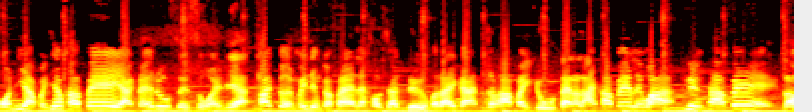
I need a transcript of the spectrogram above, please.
คนที่อยากไปเที่ยวคาเฟ่อยากได้รูปสวยๆเนี่ยถ้าเกิดไม่ดื่มกาแฟแล้วเขาจะดื่มอะไรกันจะพาไปดูแต่ละร้านคาเฟ่เลยว่า1คาเฟ่เรา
